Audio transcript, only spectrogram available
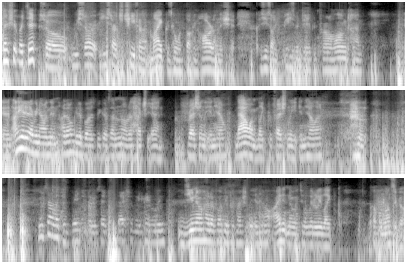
That shit right there. so we start. He starts chiefing. Like Mike was going fucking hard on this shit because he's like he's been vaping for a long time. And I hit it every now and then. I don't get a buzz because I don't know how to actually and professionally inhale. Now I'm like professionally inhaler. You sound like a bitch when you said professionally handling. Do you know how to fucking professionally inhale? I didn't know until literally like a couple months ago.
